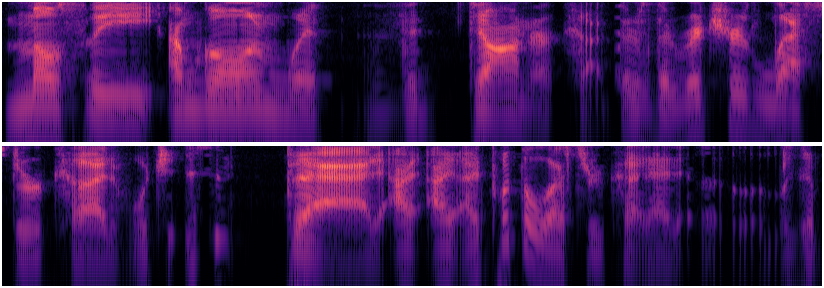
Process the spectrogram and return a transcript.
Mostly I'm going with the Donner cut. There's the Richard Lester cut, which isn't bad. I I, I put the Lester cut at uh, like a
